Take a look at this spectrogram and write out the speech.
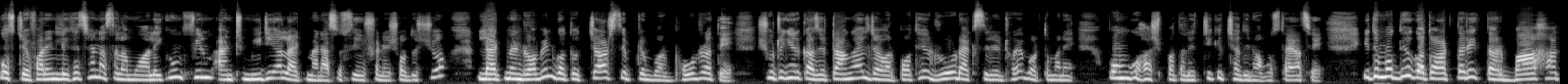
পোস্টে ফারিন লিখেছেন, আসসালামু আলাইকুম, ফিল্ম অ্যান্ড মিডিয়া লাইটম্যান অ্যাসোসিয়েশনের সদস্য লাইটম্যান রবিন গত চার সেপ্টেম্বর ভোর রাতে শুটিংয়ের কাজে টাঙ্গাইল যাওয়ার পথে রোড অ্যাক্সিডেন্ট হয়ে বর্তমানে পঙ্গু হাসপাতালে চিকিৎসাধীন অবস্থায় আছে। ইতিমধ্যে গত আট তারিখ তার বা হাত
